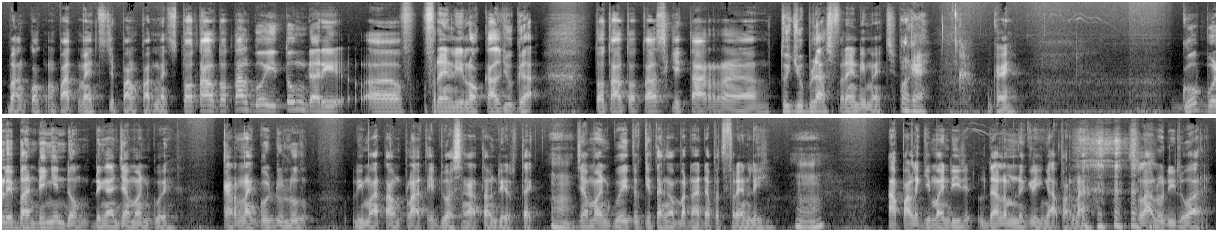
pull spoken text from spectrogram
Bangkok 4 match, Jepang 4 match. Total total gue hitung dari eh, friendly lokal juga, total total sekitar eh, 17 friendly match. oke Oke. Gue boleh bandingin dong dengan zaman gue. Karena gue dulu lima tahun pelatih, dua setengah tahun di Irtek. Zaman gue itu kita nggak pernah dapat friendly. Apalagi main di dalam negeri nggak pernah. selalu di luar.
